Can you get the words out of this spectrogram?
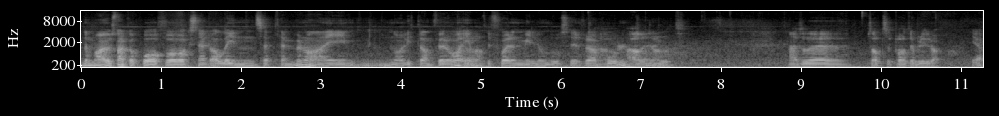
de har jo snakka på å få vaksinert alle innen september nå, i, nå litt før òg, i og med at de får en million doser fra Polen. Ja, det er godt. Nei, så det satser på at det blir bra. Ja.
